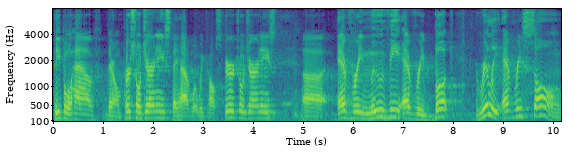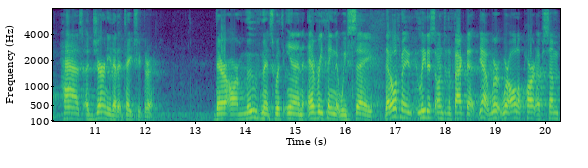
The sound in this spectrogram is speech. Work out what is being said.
People have their own personal journeys, they have what we call spiritual journeys. Uh, every movie, every book, really every song has a journey that it takes you through. There are movements within everything that we say that ultimately lead us onto the fact that, yeah, we're, we're all a part of some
